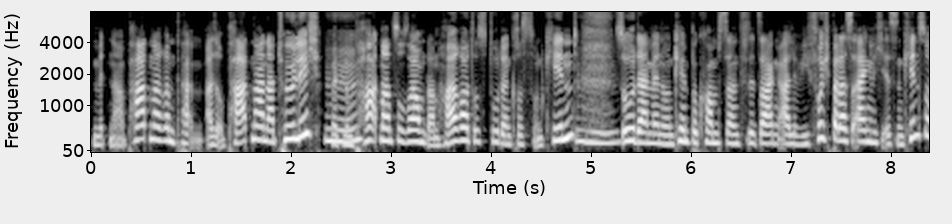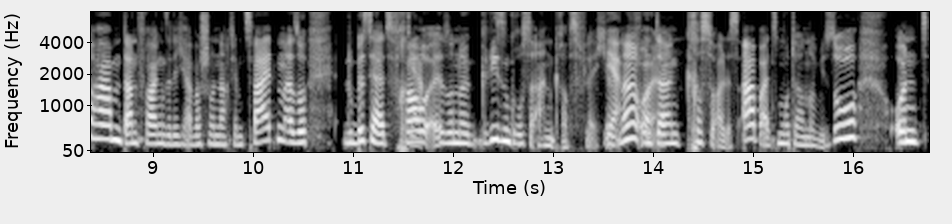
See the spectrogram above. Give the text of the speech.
mit einer Partnerin, also Partner natürlich, mhm. mit einem Partner zusammen, dann heiratest du, dann kriegst du ein Kind. Mhm. So, dann wenn du ein Kind bekommst, dann sagen alle, wie furchtbar das eigentlich ist, ein Kind zu haben. Dann fragen sie dich aber schon nach dem zweiten. Also du bist ja als Frau ja. so eine riesengroße Angriffsfläche, ja, ne? Und dann kriegst du alles ab als Mutter sowieso und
